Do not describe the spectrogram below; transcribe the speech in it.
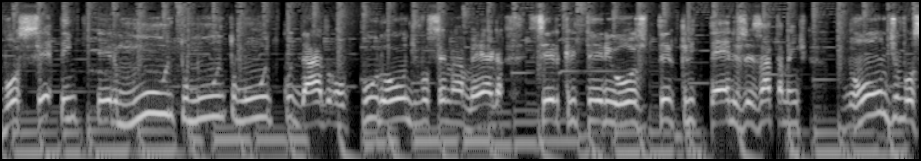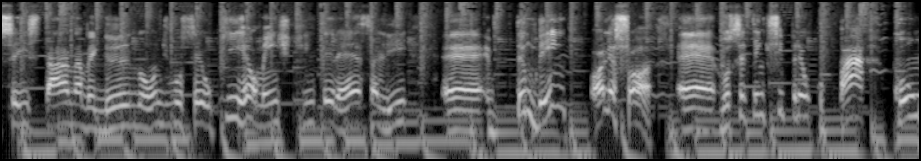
você tem que ter muito, muito, muito cuidado por onde você navega, ser criterioso, ter critérios exatamente onde você está navegando, onde você, o que realmente te interessa ali. É, também, olha só, é, você tem que se preocupar com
